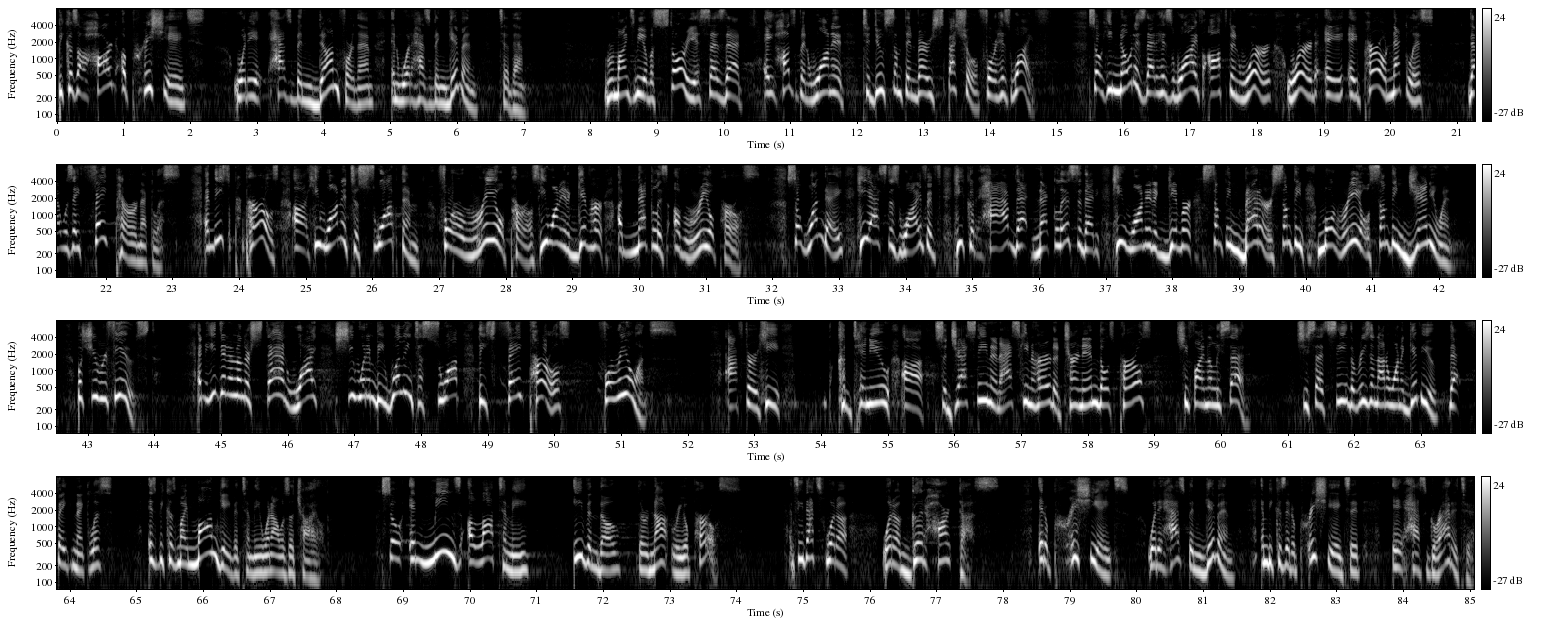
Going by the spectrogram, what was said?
because a heart appreciates what it has been done for them and what has been given to them. It reminds me of a story. It says that a husband wanted to do something very special for his wife. So he noticed that his wife often wore, wore a, a pearl necklace that was a fake pearl necklace. And these pearls, uh, he wanted to swap them for real pearls. He wanted to give her a necklace of real pearls. So one day he asked his wife if he could have that necklace, that he wanted to give her something better, something more real, something genuine. But she refused. And he didn't understand why she wouldn't be willing to swap these fake pearls for real ones. After he continued uh, suggesting and asking her to turn in those pearls, she finally said, she said, See, the reason I don't want to give you that fake necklace is because my mom gave it to me when I was a child. So it means a lot to me, even though they're not real pearls. And see, that's what a, what a good heart does. It appreciates what it has been given. And because it appreciates it, it has gratitude.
